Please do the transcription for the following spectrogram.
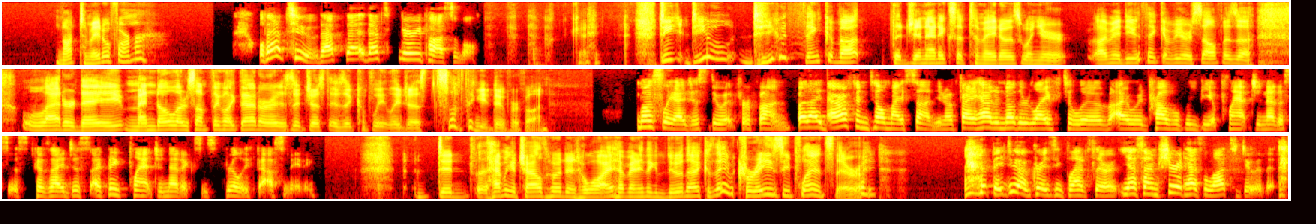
Not tomato farmer? Well, that too. That, that that's very possible. okay. Do you, do you do you think about the genetics of tomatoes when you're I mean, do you think of yourself as a latter day Mendel or something like that? Or is it just, is it completely just something you do for fun? Mostly I just do it for fun. But I often tell my son, you know, if I had another life to live, I would probably be a plant geneticist because I just, I think plant genetics is really fascinating. Did having a childhood in Hawaii have anything to do with that? Because they have crazy plants there, right? they do have crazy plants there. Yes, I'm sure it has a lot to do with it.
